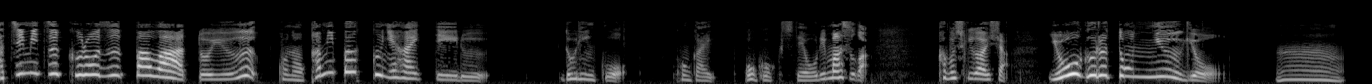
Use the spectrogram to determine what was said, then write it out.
蜂蜜黒酢パワーという、この紙パックに入っているドリンクを今回ご告しておりますが、株式会社、ヨーグルトン乳業。うーん。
